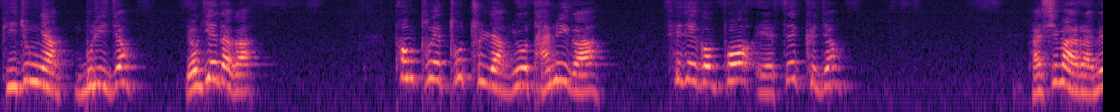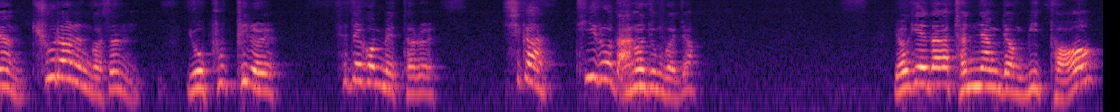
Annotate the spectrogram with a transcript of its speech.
비중량, 물이죠? 여기에다가 펌프의 토출량, 요 단위가 세제곱퍼 예, 세크죠? 다시 말하면 Q라는 것은 요 부피를 세제곱미터를 시간 T로 나눠준 거죠. 여기에다가 전량정 미터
